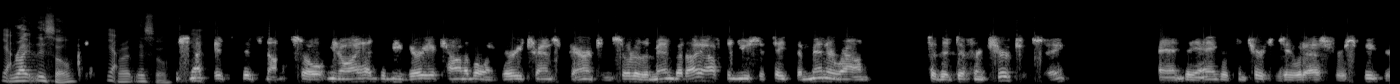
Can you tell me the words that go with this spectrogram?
Yeah. Rightly so. Yeah. Rightly so. It's not, it's, it's not. So, you know, I had to be very accountable and very transparent, and so do the men. But I often used to take the men around to the different churches, eh? And the Anglican churches, they would ask for a speaker.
